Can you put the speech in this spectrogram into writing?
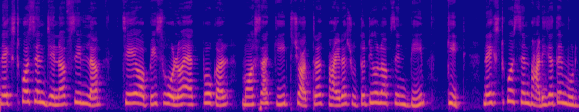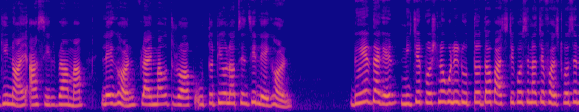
নেক্সট কোশ্চেন জেনফসিল্লা, চে অফিস হলো এক প্রকার মশা, কীট, ছত্রাক, ভাইরাস, উত্তরটি হলো অপশন বি কীট। নেক্সট কোশ্চেন ভারী জাতের মুরগি নয়, আসিল ব্রাহ্মা লেঘর্ন ফ্লাইমাউথ, রক উত্তরটি হল অপশন সি লেঘর্ন দুইয়ের দাগের নিচের প্রশ্নগুলির উত্তর দাও, পাঁচটি কোশ্চেন আছে। ফার্স্ট কোশ্চেন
